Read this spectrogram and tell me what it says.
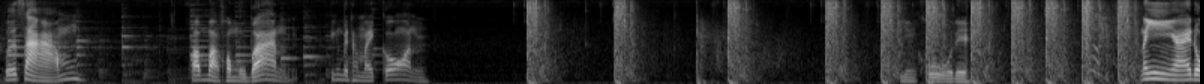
เบอร์สามความหวังของหมู่บ้าน วิ่งไปทำไมก้อน ยิงคู่ดิ นี่ไงโด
